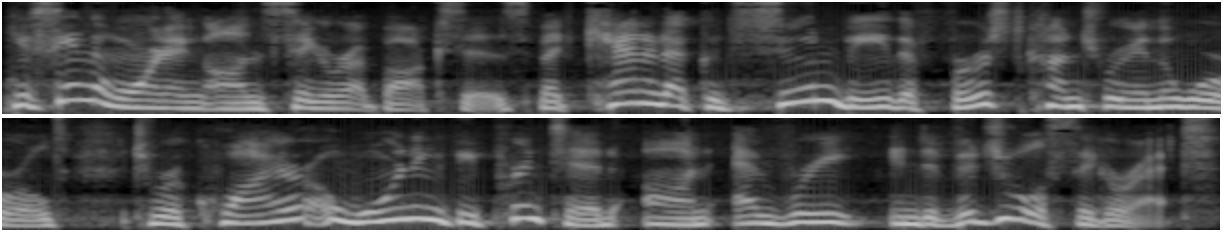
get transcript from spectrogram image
You've seen the warning on cigarette boxes, but Canada could soon be the first country in the world to require a warning be printed on every individual cigarette.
